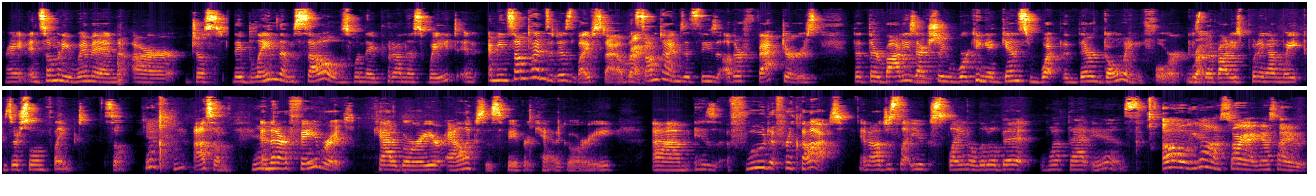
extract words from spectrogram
Right. And so many women are just, they blame themselves when they put on this weight. And I mean, sometimes it is lifestyle, but Right. sometimes it's these other factors that their body's Mhm. actually working against what they're going for because Right. their body's putting on weight because they're so inflamed. So yeah awesome. Yeah. And then our favorite category, or Alex's favorite category, um, is food for thought. And I'll just let you explain a little bit what that is. oh yeah sorry i guess i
